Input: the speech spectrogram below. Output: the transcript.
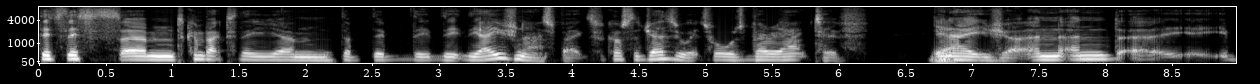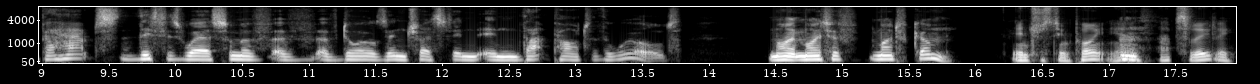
this this um, to come back to the, um, the, the, the the Asian aspects. Of course, the Jesuits were always very active yeah. in Asia, and and uh, perhaps this is where some of, of, of, Doyle's interest in, in that part of the world might might have might have come. Interesting point. Yeah, mm. absolutely.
